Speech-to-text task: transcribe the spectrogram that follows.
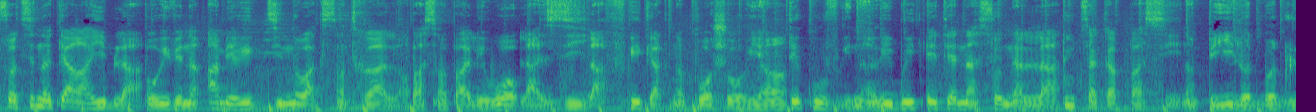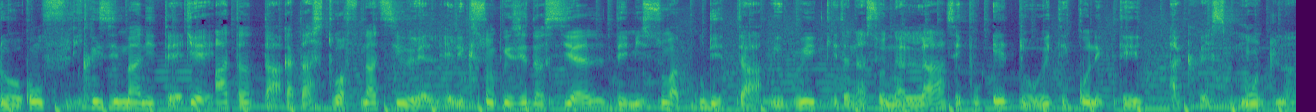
Soti nan Karayib la, pou rive nan Amerik di nou ak sentral, an pasan pa l'Ewop, l'Azi, l'Afrik ak nan Proche-Orient, dekouvri nan ribrik internasyonal la, tout sa kap pase nan peyi lot bodlo, konflik, kriz imanite, ke, atenta, katastrofe natirel, eleksyon prezidentyel, demisyon ak kou d'Etat. Ribrik internasyonal la, se pou eto rete konekte ak res mond lan.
